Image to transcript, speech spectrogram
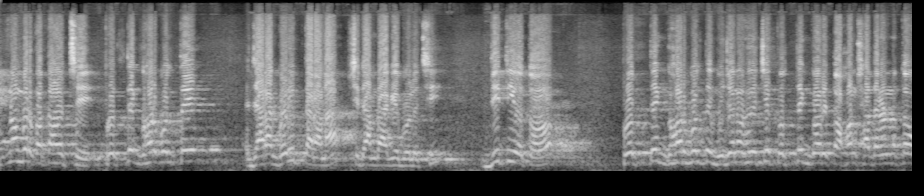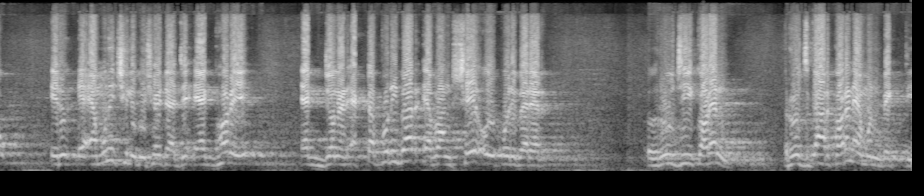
এক নম্বর কথা হচ্ছে, প্রত্যেক ঘর বলতে যারা গরিব তারা না, সেটা আমরা আগে বলেছি। দ্বিতীয়ত, প্রত্যেক ঘর বলতে বোঝানো হয়েছে, প্রত্যেক ঘরে তখন সাধারণত এর এমনই ছিল বিষয়টা যে এক ঘরে একজনের একটা পরিবার এবং সে ওই পরিবারের রুজি করেন, রোজগার করেন এমন ব্যক্তি,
